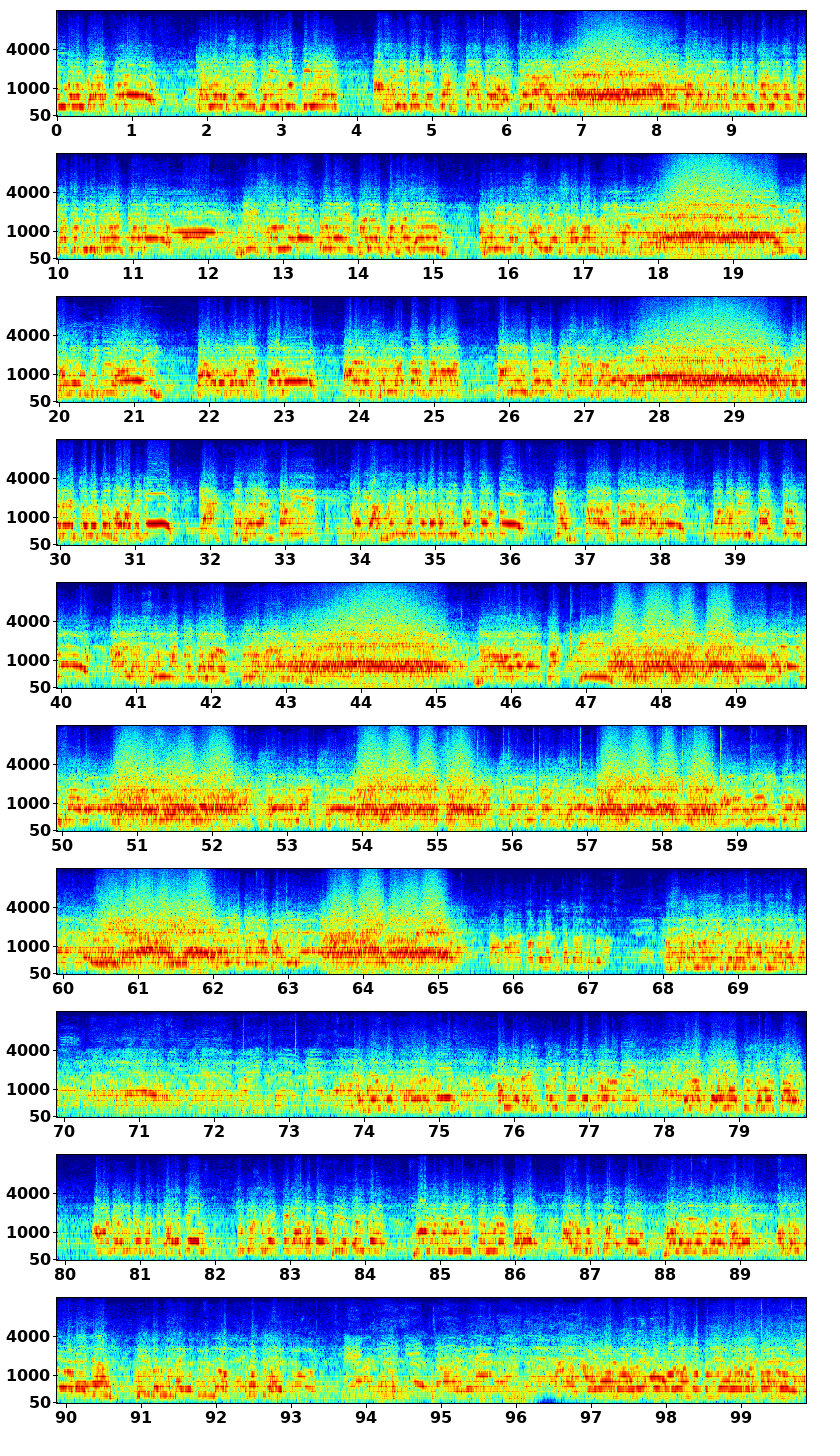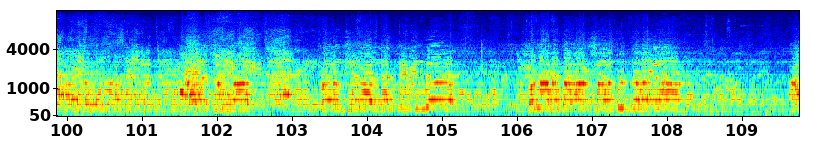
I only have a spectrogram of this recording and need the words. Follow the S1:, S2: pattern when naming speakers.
S1: আন্দোলন করার পরেও কেন শহীদ মহিসুদ্দিনের আসামিদেরকে গ্রেফতার করা হচ্ছে না? আমি প্রশাসনের উদ্বোধন কর্মকর্তার কাছে বিনীত অনুরোধ করব, নিঃসন্দেহে প্রোবাইল থানার প্রশাসন খুনিদের সঙ্গে স্বজন প্রীতি করছে। যদি স্বজন প্রীতি হয়, তাহলে মনে রাখতে হবে, আরও সন্ন্যাতার জামাত পানির জন্য বেশি আসা করতে জনকল ভাড়া থেকে এক দফা এক দাবি, যদি আসামিদেরকে যতদিন পর্যন্ত গ্রেফতার করা না হবে, ততদিন পর্যন্ত আলে সুন্নাত জামাত আমাদের মধ্যে উপস্থিত হয়েছেন শুধু সিলেট আগত প্রিয় পরিষদ মৌলানা মনুল ইসলাম মুরাদ সাহেব, আর উপস্থিত হয়েছেন মৌলানা রমজান সাহেব। অসংখ্য রয়েছেন পীর বরুম উপস্থিত হয়েছেন আসসালামু আলাইকুম ওয়া নেতৃবৃন্দ, সমাবেত আমার সহযুদ্ধ ভাইরা,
